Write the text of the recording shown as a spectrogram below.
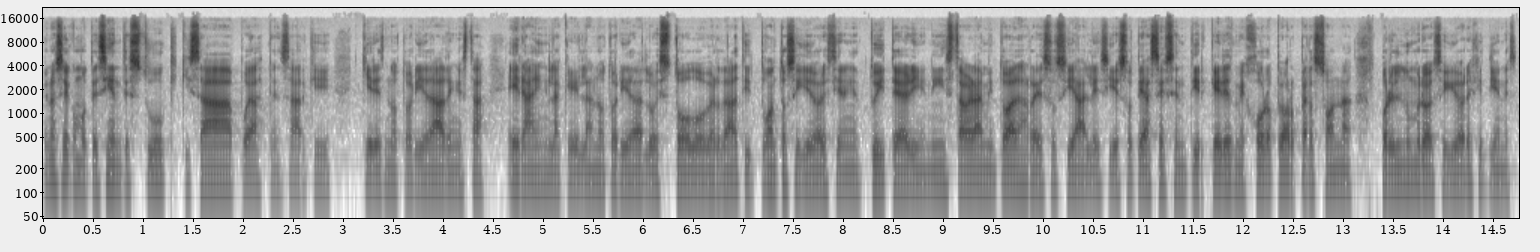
Yo no sé cómo te sientes tú, que quizá puedas pensar que quieres notoriedad en esta era en la que la notoriedad lo es todo, ¿verdad? Y cuántos seguidores tienen en Twitter y en Instagram y en todas las redes sociales y eso te hace sentir que eres mejor o peor persona por el número de seguidores que tienes.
